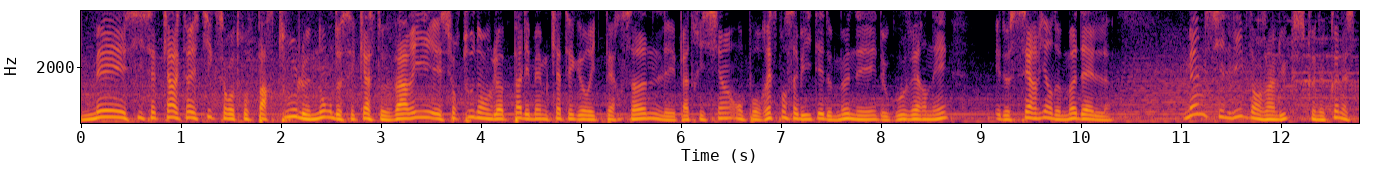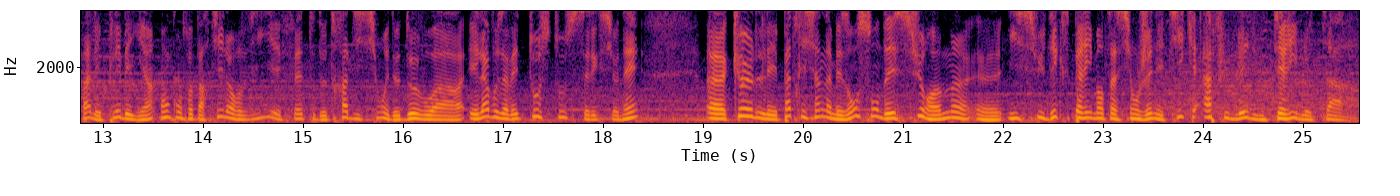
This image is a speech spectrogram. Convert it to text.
mais si cette caractéristique se retrouve partout, le nom de ces castes varie et surtout n'englobe pas les mêmes catégories de personnes. Les patriciens ont pour responsabilité de mener, de gouverner et de servir de modèle. Même s'ils vivent dans un luxe que ne connaissent pas les plébéiens, en contrepartie, leur vie est faite de traditions et de devoirs. Et là, vous avez tous, tous sélectionné euh, que les patriciens de la maison sont des surhommes euh, issus d'expérimentations génétiques affublés d'une terrible tare.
